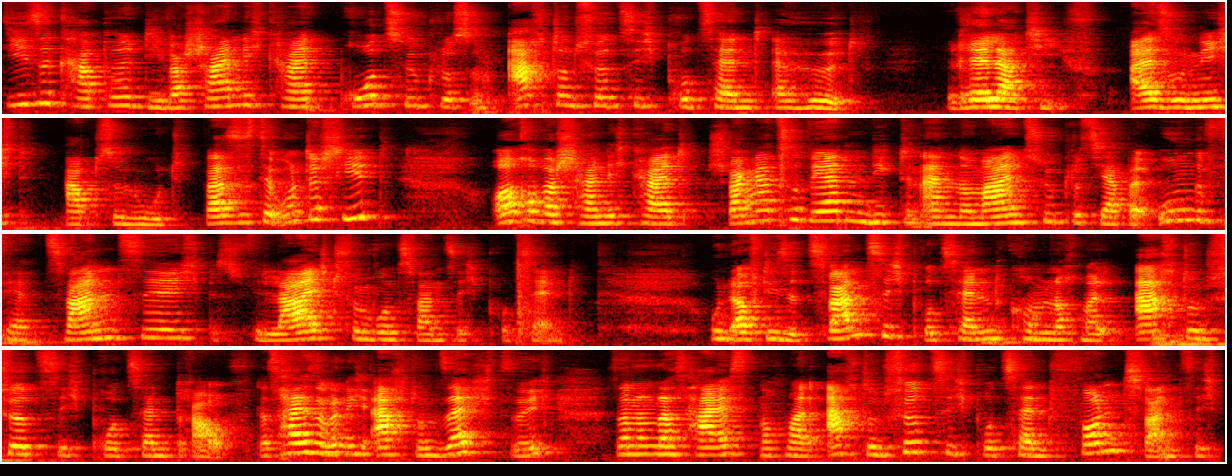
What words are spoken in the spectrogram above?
diese Kappe die Wahrscheinlichkeit pro Zyklus um 48% erhöht. Relativ, also nicht absolut. Was ist der Unterschied? Eure Wahrscheinlichkeit, schwanger zu werden, liegt in einem normalen Zyklus ja bei ungefähr 20 bis vielleicht 25% Und auf diese 20% kommen nochmal 48% drauf. Das heißt aber nicht 68, sondern das heißt nochmal 48% von 20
